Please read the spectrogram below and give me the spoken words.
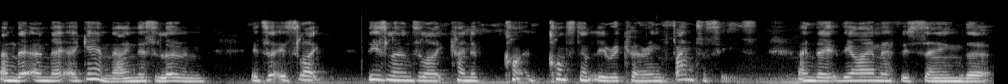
And the, and the, again, now in this loan, it's it's like these loans are like kind of co- constantly recurring fantasies, and the the IMF is saying that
